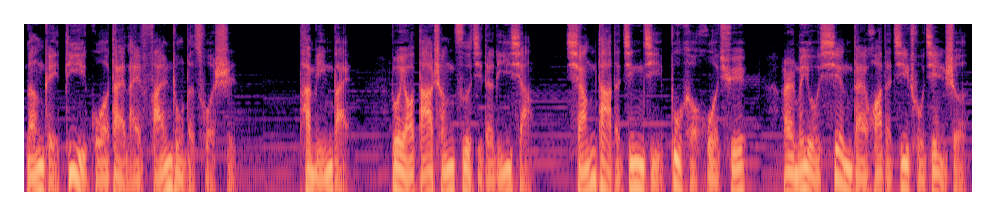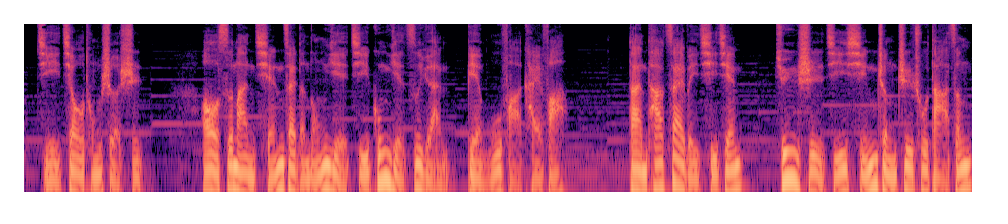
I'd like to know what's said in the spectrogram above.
能给帝国带来繁荣的措施。他明白，若要达成自己的理想，强大的经济不可或缺。而没有现代化的基础建设及交通设施，奥斯曼潜在的农业及工业资源便无法开发。但他在位期间，军事及行政支出大增，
